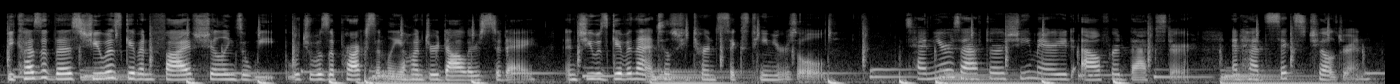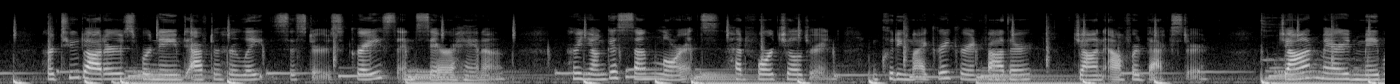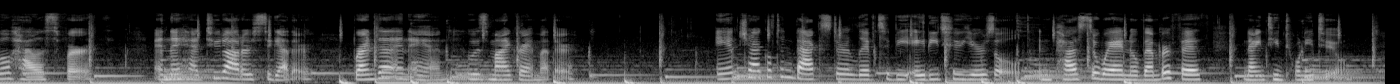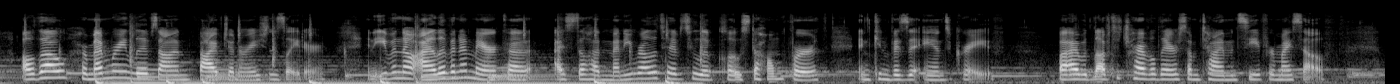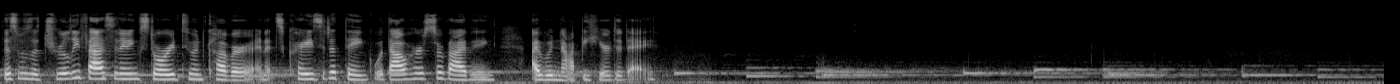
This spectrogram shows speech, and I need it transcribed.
Because of this, she was given five shillings a week, which was approximately $100 today, and she was given that until she turned 16 years old. Ten years after, she married Alfred Baxter and had six children. Her two daughters were named after her late sisters, Grace and Sarah Hannah. Her youngest son, Lawrence, had four children, including my great grandfather, John Alfred Baxter. John married Mabel Hallis Firth, and they had two daughters together, Brenda and Anne, who is my grandmother. Anne Shackleton Baxter lived to be 82 years old and passed away on November 5, 1922 although her memory lives on five generations later. And even though I live in America, I still have many relatives who live close to Holmfirth and can visit Anne's grave. But I would love to travel there sometime and see it for myself. This was a truly fascinating story to uncover, and it's crazy to think without her surviving, I would not be here today.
